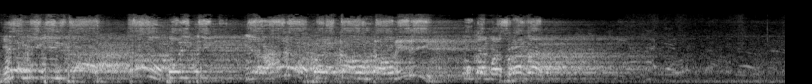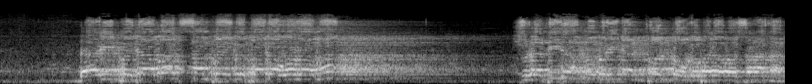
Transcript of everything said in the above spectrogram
yang bikin kacau politik yang ada pada tahun-tahun ini bukan masyarakat. Dari pejabat sampai kepada ulama sudah tidak memberikan contoh kepada masyarakat.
